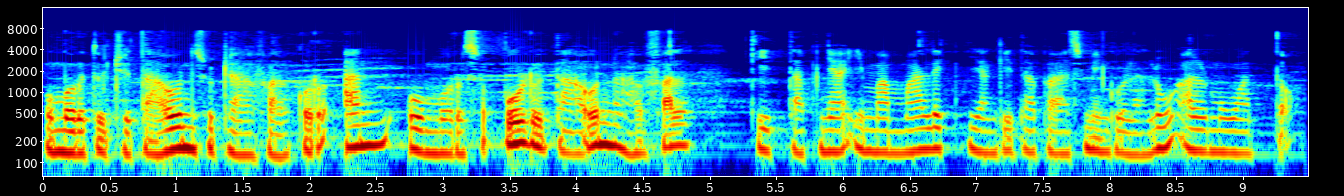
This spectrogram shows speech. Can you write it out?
Umur 7 tahun sudah hafal Quran, umur 10 tahun hafal kitabnya Imam Malik yang kita bahas minggu lalu, Al-Muwatta.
